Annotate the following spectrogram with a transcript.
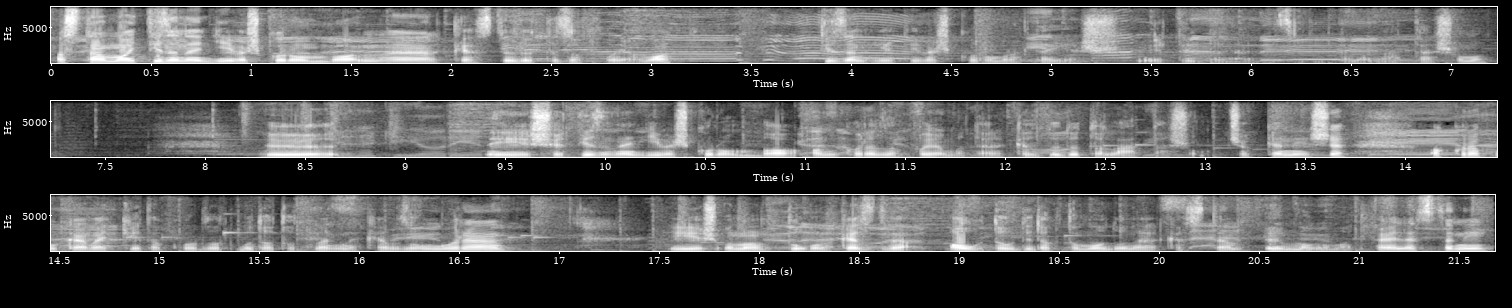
Aztán majd 11 éves koromban elkezdődött ez a folyamat, 17 éves koromra teljes mértékben elveszítettem a látásomat. Ö, és 11 éves koromban, amikor ez a folyamat elkezdődött, a látásom csökkenése, akkor apukám egy-két akkordot mutatott meg nekem zongorán, és onnantól kezdve autodidakta módon elkezdtem önmagamat fejleszteni,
